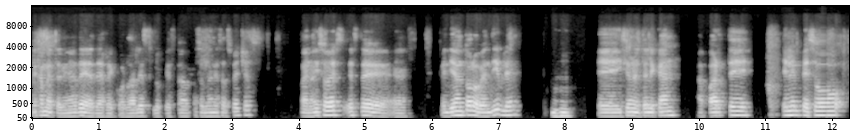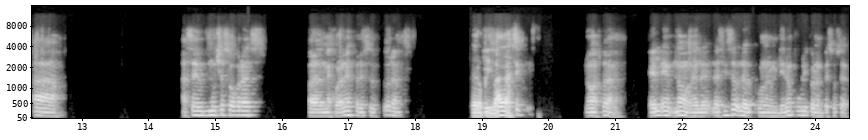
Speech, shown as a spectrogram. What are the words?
déjame terminar de, de recordarles lo que estaba pasando en esas fechas. Bueno, hizo es- este, eh, vendieron todo lo vendible, eh, hicieron el Telecan. Aparte, él empezó a hacer muchas obras para mejorar la infraestructura. Pero privadas. que- No, espérame. Él, eh, no, él las hizo lo- con el dinero público, lo empezó a hacer.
